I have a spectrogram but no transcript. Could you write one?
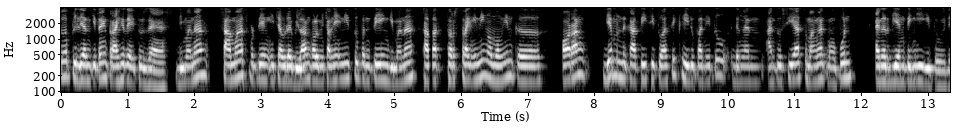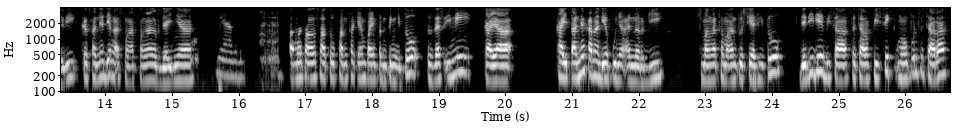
ke pilihan kita yang terakhir yaitu Zest. Di mana sama seperti yang Ica udah bilang, kalau misalnya ini tuh penting, gimana karakter strength ini ngomongin ke orang, dia mendekati situasi kehidupan itu dengan antusias, semangat, maupun energi yang tinggi gitu. Jadi kesannya dia nggak setengah-setengah ngerjainnya. Ya, benar. Sama salah satu fun fact yang paling penting itu, Zest ini kayak kaitannya karena dia punya energi, semangat sama antusias itu, jadi dia bisa secara fisik maupun secara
